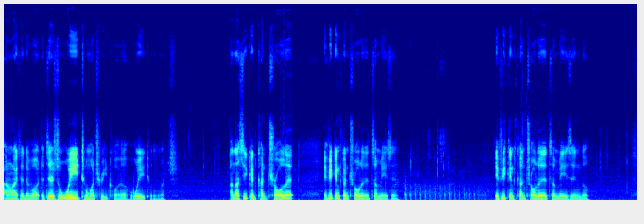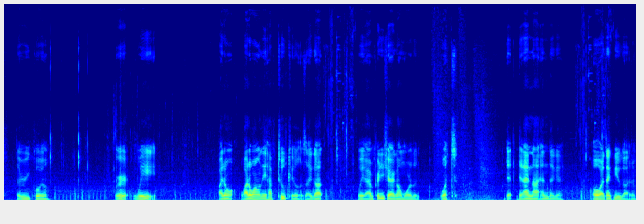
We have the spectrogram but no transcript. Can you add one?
I don't like to devote. There's way too much recoil. Way too much. Unless you can control it. If you can control it, it's amazing. If you can control it, it's amazing though. The recoil. Where? Wait. I don't. Why do I only have two kills? I got. Wait, I'm pretty sure I got more than. What? Did, did I not end the guy? Oh, I think you got him.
